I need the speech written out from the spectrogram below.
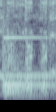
Bye.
